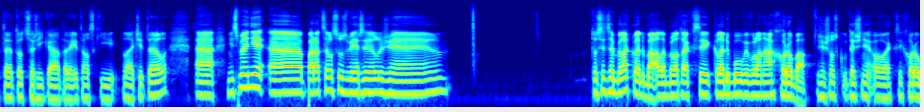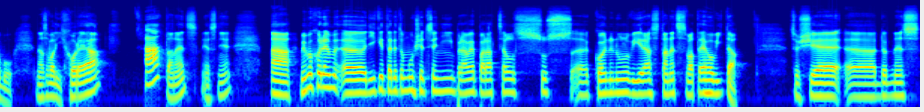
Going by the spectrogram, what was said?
To je to, co říká tady italský léčitel. Uh, nicméně uh, Paracelsus věřil, že to sice byla kledba, ale bylo to jaksi kledbou vyvolaná choroba, že šlo skutečně o jaksi chorobu. Nazvali chorea, a? Tanec, jasně. A mimochodem, díky tady tomu šetření právě Paracelsus koinul výraz tanec svatého Víta, což je dodnes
